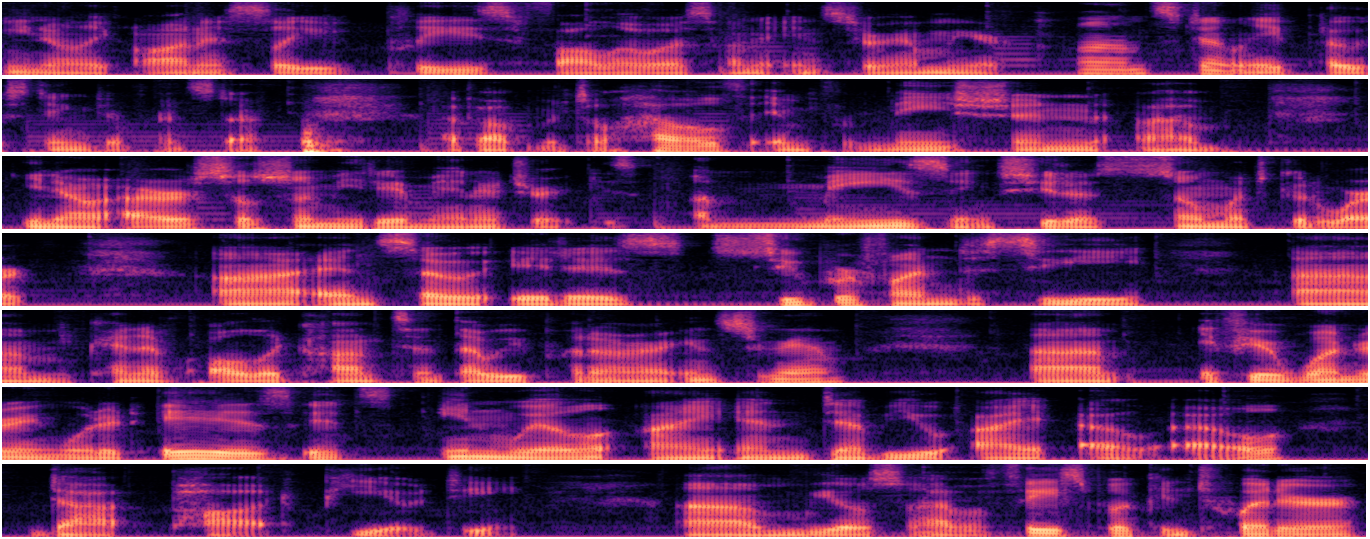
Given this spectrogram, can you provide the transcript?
you know like honestly please follow us on instagram. We are constantly posting different stuff about mental health information um you know our social media manager is amazing. She does so much good work uh and so it is super fun to see um kind of all the content that we put on our instagram. Um, if you're wondering what it is, it's inwill, I N W I L L dot pod, P O D. Um, we also have a Facebook and Twitter,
